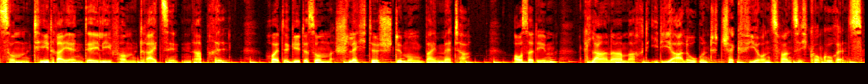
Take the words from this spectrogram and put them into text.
zum T3N Daily vom 13. April. Heute geht es um schlechte Stimmung bei Meta. Außerdem Klarna macht Idealo und Check24 Konkurrenz.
